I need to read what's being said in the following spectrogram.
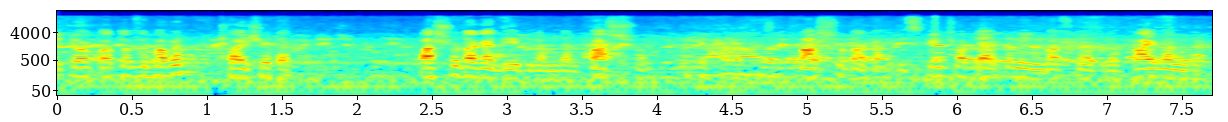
এটাও কত দিয়ে পাবেন? ছয়শো টাকা। পাঁচশো টাকা দিয়ে দিলাম, দেন পাঁচশো। পাঁচশো টাকা। স্ক্রিনশটটা এখন ইনবক্স করে five hundred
